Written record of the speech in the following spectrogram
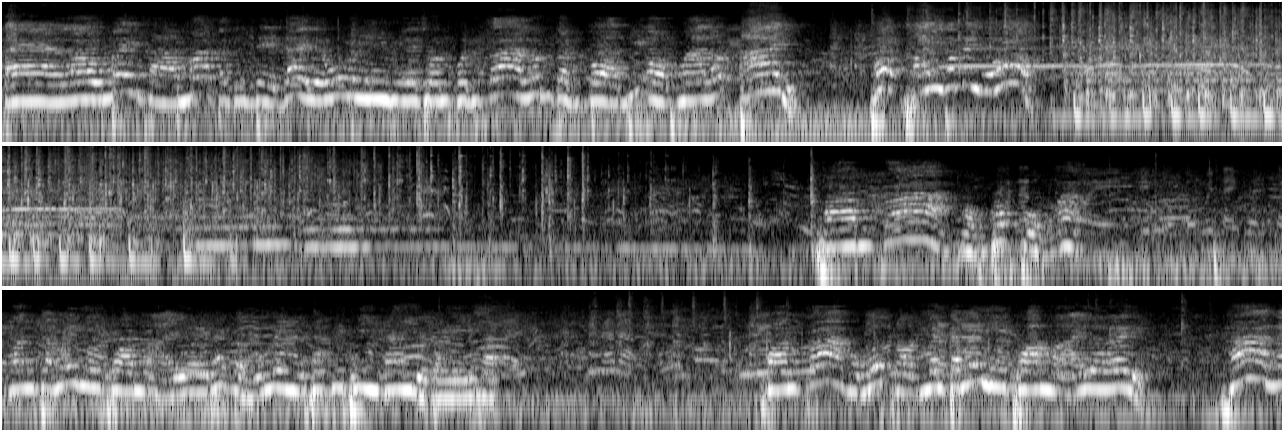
แต่เราไม่สามารถปฏิเสธได้เลยว่ามันมีวีรชนคนกล้ารุ่นก่อนๆที่ออกมาแล้วตายเพราะใครก็ไม่รู้ ความกล้าของพวกผมอะมันจะไม่มีความหมายเลยถ้าเกิดว่าไม่มีพวกพี่ๆนั่งอยู่ตรงนี้ครับ ความกล้าของพวกผมมันจะไม่มีความหมายเลย ถ้าใน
